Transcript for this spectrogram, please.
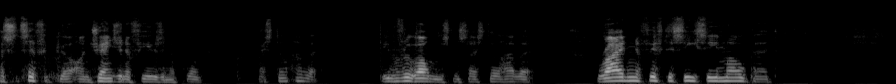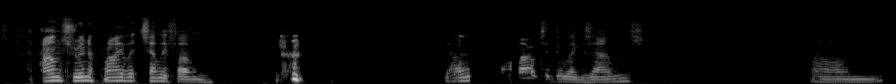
a certificate on changing a fuse in a plug. I still have it. Even through homelessness, I still have it. Riding a 50cc moped. Answering a private telephone. yeah, I wasn't allowed to do exams um,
